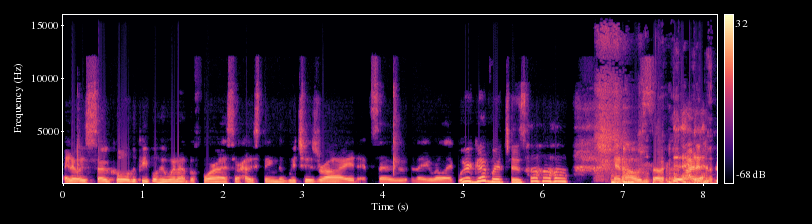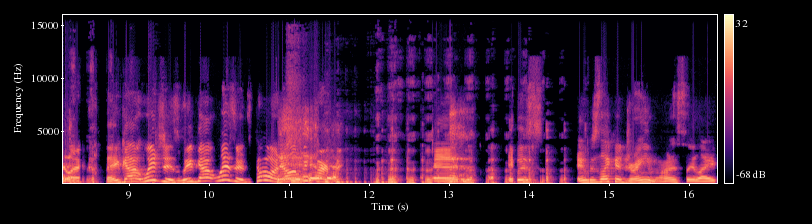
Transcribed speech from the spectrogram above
And it was so cool. The people who went up before us are hosting the witches ride, and so they were like, "We're good witches!" Ha ha ha! And I was so excited to be like, "They've got witches, we've got wizards. Come on, y'all, be perfect." and it was it was like a dream, honestly. Like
